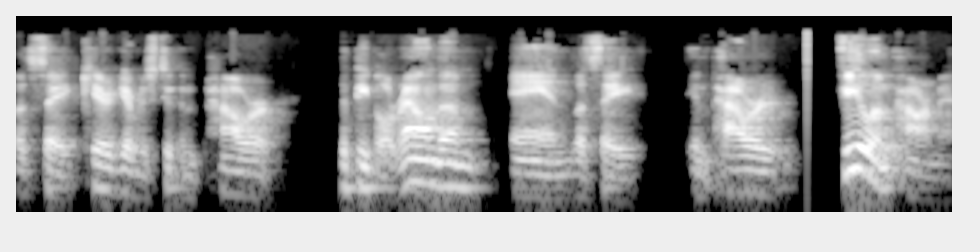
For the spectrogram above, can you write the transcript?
let's say, caregivers to empower the people around them and let's say empower, feel empowerment,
